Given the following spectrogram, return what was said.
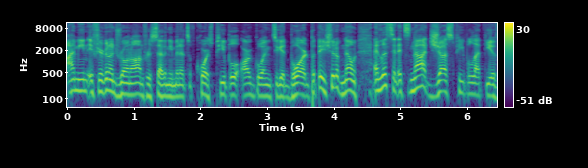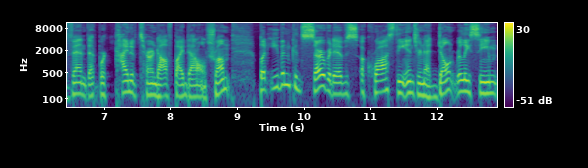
I mean, if you're going to drone on for 70 minutes, of course, people are going to get bored, but they should have known. And listen, it's not just people at the event that were kind of turned off by Donald Trump, but even conservatives across the internet don't really seem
